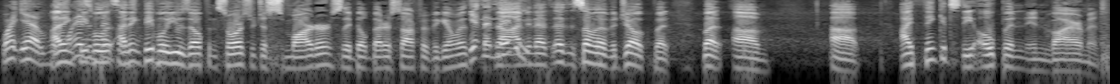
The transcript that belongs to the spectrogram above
why? Yeah. I think people. I think people use open source are just smarter, so they build better software to begin with. Yeah, maybe. No, I mean that, that's some of a joke, but but um, uh, I think it's the open environment.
